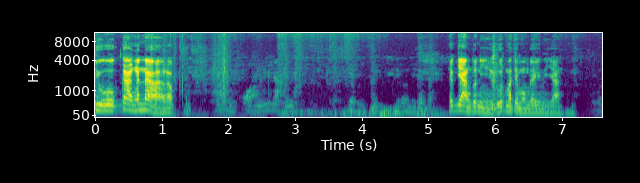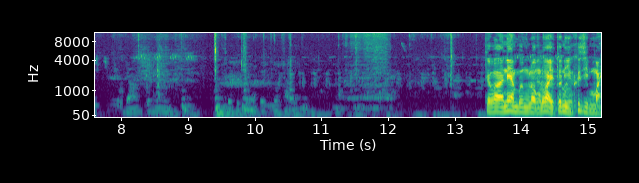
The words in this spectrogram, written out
อยู่กลางกันหน้าครับยักย่างตัวนี้รุดมาแต่หมองใดนี่ย่างแต่ว่าเนี่ยเบิ่งร่องรอยตัวนี้คือสิใหม่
